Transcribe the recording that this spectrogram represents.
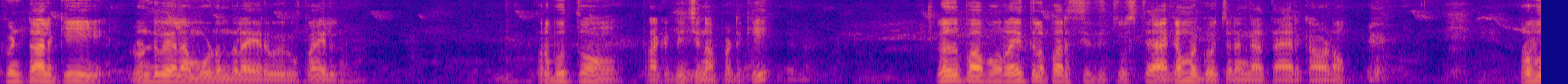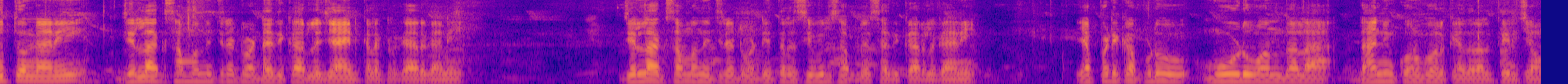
క్వింటాల్కి రెండు వేల మూడు వందల ఇరవై రూపాయలు ప్రభుత్వం ప్రకటించినప్పటికీ ఈరోజు పాపం రైతుల పరిస్థితి చూస్తే అగమ్యగోచరంగా తయారు కావడం ప్రభుత్వం కానీ జిల్లాకు సంబంధించినటువంటి అధికారులు జాయింట్ కలెక్టర్ గారు కానీ జిల్లాకు సంబంధించినటువంటి ఇతర సివిల్ సప్లైస్ అధికారులు కానీ ఎప్పటికప్పుడు మూడు వందల ధాన్యం కొనుగోలు కేంద్రాలు తెరిచాం.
